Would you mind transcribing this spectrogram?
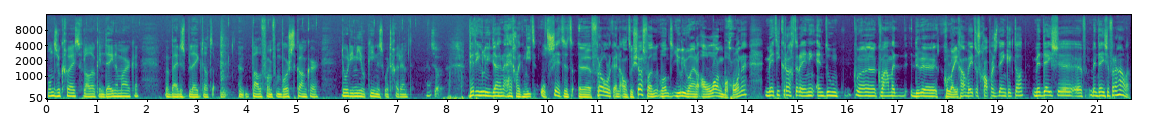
onderzoek geweest, vooral ook in Denemarken. Waarbij dus bleek dat een bepaalde vorm van borstkanker door die myokines wordt geremd. Zo. Werden jullie daar eigenlijk niet ontzettend uh, vrolijk en enthousiast van? Want jullie waren al lang begonnen met die krachttraining. En toen kwamen de collega-wetenschappers, denk ik dan, met deze, uh, met deze verhalen.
